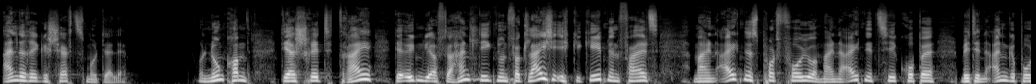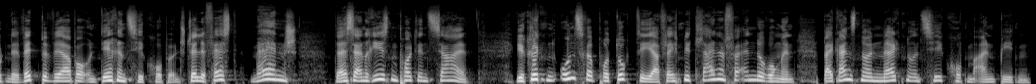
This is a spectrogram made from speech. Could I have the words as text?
andere Geschäftsmodelle. Und nun kommt der Schritt 3, der irgendwie auf der Hand liegt. Nun vergleiche ich gegebenenfalls mein eigenes Portfolio und meine eigene Zielgruppe mit den Angeboten der Wettbewerber und deren Zielgruppe und stelle fest, Mensch, da ist ein Riesenpotenzial. Wir könnten unsere Produkte ja vielleicht mit kleinen Veränderungen bei ganz neuen Märkten und Zielgruppen anbieten.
